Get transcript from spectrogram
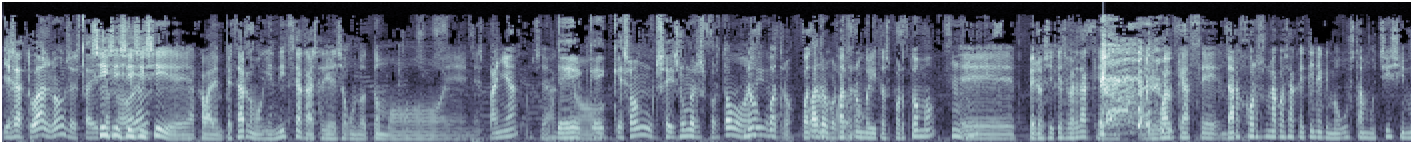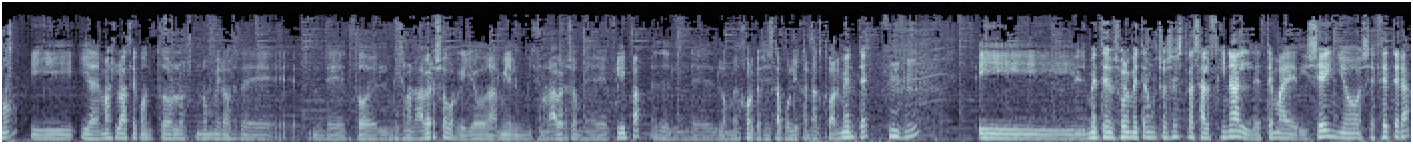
Y es actual, ¿no? Se está sí, sí, sí, sí, sí, eh, acaba de empezar, como quien dice, acaba de salir el segundo tomo en España. O sea, que De, no- que, que son seis números por tomo. No, así, cuatro, cuatro, por cuatro tomo. numeritos por tomo, eh, pero sí que es verdad que al igual que hace Dark Horse, una cosa que tiene que me gusta muchísimo y, y además lo hace con todos los números de, de todo el mismo Laverso, porque yo a mí el mismo Laverso me flipa, es de, lo mejor que se está publicando actualmente. Y mete, suele meter muchos extras al final de tema de diseños, etcétera,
